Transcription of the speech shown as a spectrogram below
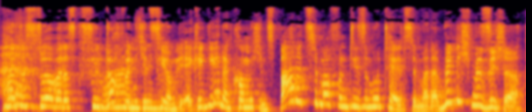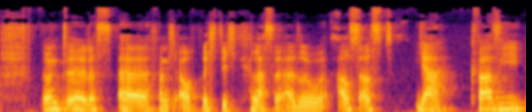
hattest du aber das Gefühl, Wahnsinn. doch, wenn ich jetzt hier um die Ecke gehe, dann komme ich ins Badezimmer von diesem Hotelzimmer. Da bin ich mir sicher. Und äh, das äh, fand ich auch richtig klasse. Also aus, aus, ja, quasi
